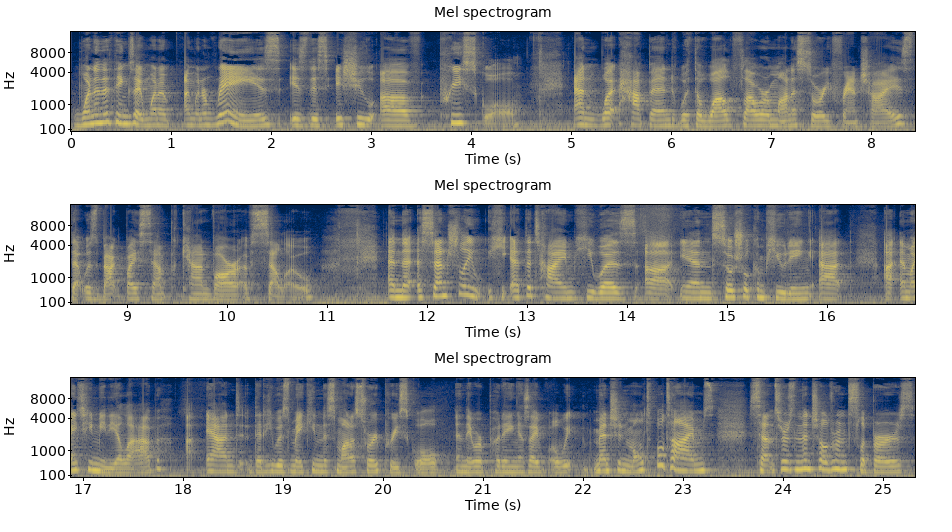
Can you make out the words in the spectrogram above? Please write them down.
one of the things I want to I'm going to raise is this issue of preschool and what happened with the Wildflower Montessori franchise that was backed by Sep Kamvar of Celo. And that essentially, he, at the time, he was uh, in social computing at MIT Media Lab, and that he was making this Montessori preschool, and they were putting, as I've mentioned multiple times, sensors in the children's slippers,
